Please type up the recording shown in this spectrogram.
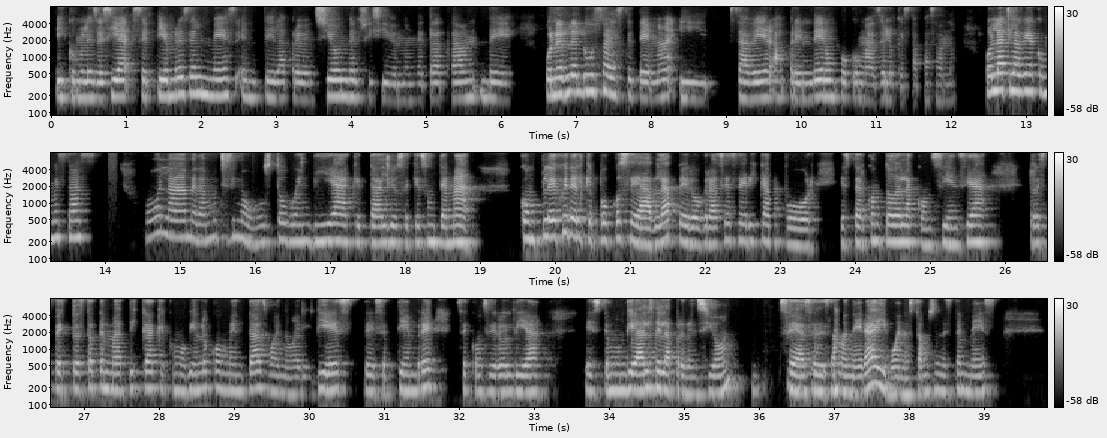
y como les decía, septiembre es el mes de la prevención del suicidio, en donde tratan de ponerle luz a este tema y saber aprender un poco más de lo que está pasando. Hola Claudia, ¿cómo estás? Hola, me da muchísimo gusto. Buen día, ¿qué tal? Yo sé que es un tema complejo y del que poco se habla, pero gracias Erika por estar con toda la conciencia respecto a esta temática que como bien lo comentas, bueno, el 10 de septiembre se consideró el Día este, Mundial de la Prevención, se hace de esa manera y bueno, estamos en este mes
